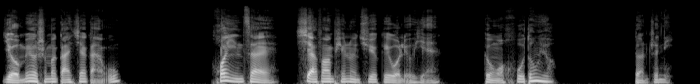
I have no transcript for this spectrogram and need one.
有没有什么感想感悟？欢迎在下方评论区给我留言，跟我互动哟，等着你。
